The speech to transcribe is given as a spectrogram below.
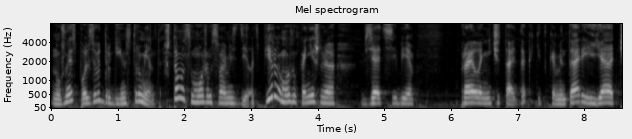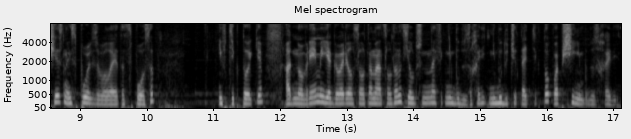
нужно использовать другие инструменты. Что мы сможем с вами сделать? Первое, можно, конечно, взять себе правило не читать, да, какие-то комментарии. Я честно использовала этот способ и в ТикТоке. Одно время я говорила Салтанат, Салтанат, я лучше нафиг не буду заходить, не буду читать ТикТок, вообще не буду заходить.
